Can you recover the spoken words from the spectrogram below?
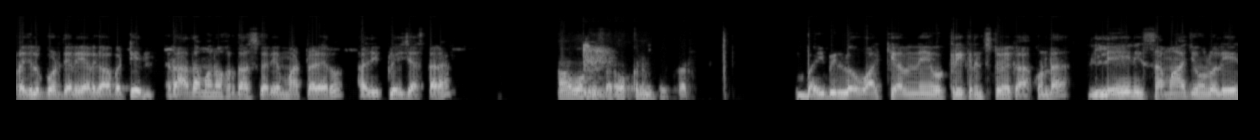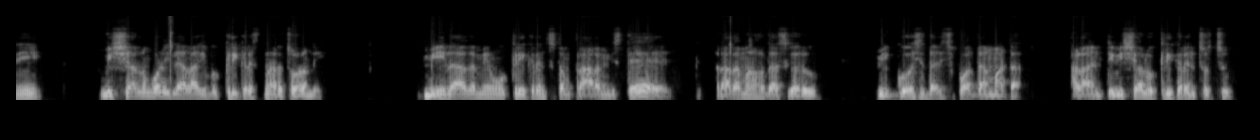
ప్రజలకు కూడా తెలియాలి కాబట్టి రాధా మనోహర్ దాస్ గారు ఏం మాట్లాడారో? అది ప్లే చేస్తారా? ఆ, ఓకే సార్ ఒక్క నిమిషం సార్. బైబిల్లో వాక్యాలని వక్రీకరించడమే కాకుండా లేని సమాజంలో లేని విషయాలను కూడా వీళ్ళు ఎలాగే వక్రీకరిస్తున్నారో చూడండి. మీలాగా మేము వక్రీకరించడం ప్రారంభిస్తే రాధా మనోహర్ దాస్ గారు మీ గోసి దడిచిపోద్ది అనమాట అలాంటి విషయాలు వక్రీకరించవచ్చు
